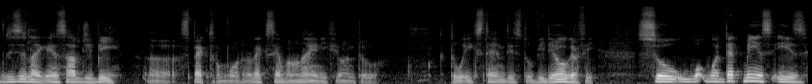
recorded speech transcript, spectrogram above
this is like srgb spectrum or rec 709 if you want to to extend this to videography. So what that means is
